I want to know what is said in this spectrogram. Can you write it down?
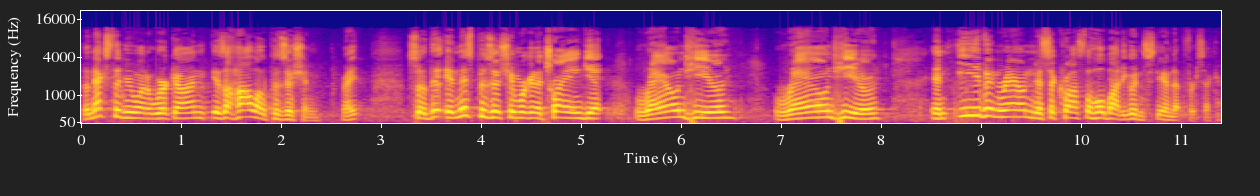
The next thing we want to work on is a hollow position, right? So th- in this position, we're going to try and get round here, round here, and even roundness across the whole body. Go ahead and stand up for a second.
